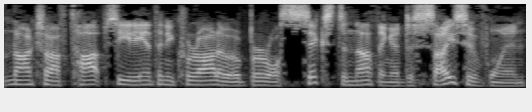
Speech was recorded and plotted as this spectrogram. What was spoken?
knocks off top seed Anthony Corrado of Burrell six to nothing, a decisive win.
